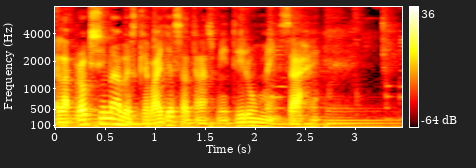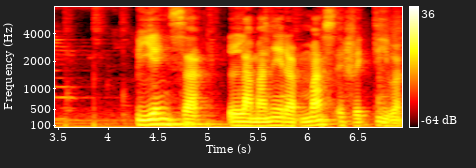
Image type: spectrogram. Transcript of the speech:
la próxima vez que vayas a transmitir un mensaje, piensa la manera más efectiva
